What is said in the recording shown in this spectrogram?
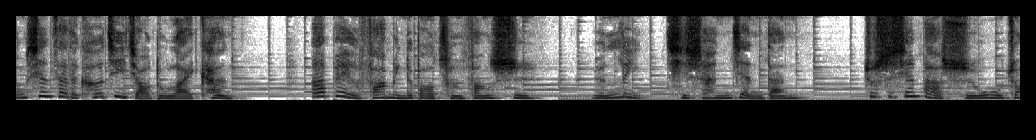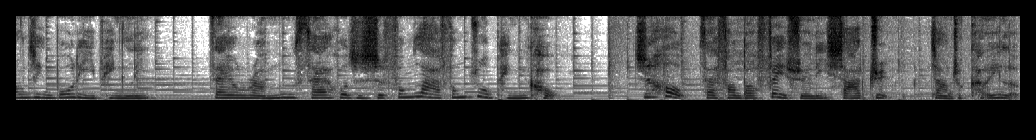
从现在的科技角度来看，阿贝尔发明的保存方式原理其实很简单，就是先把食物装进玻璃瓶里，再用软木塞或者是蜂蜡封住瓶口，之后再放到沸水里杀菌，这样就可以了。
